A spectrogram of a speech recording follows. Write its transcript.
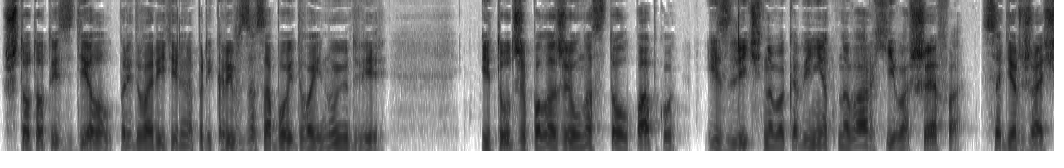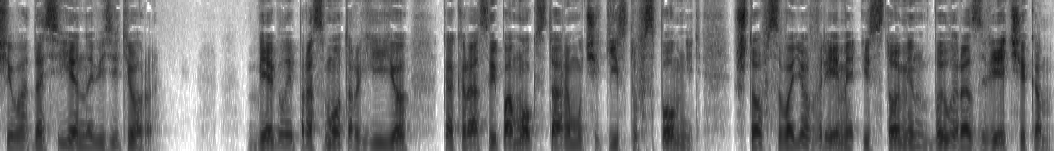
что тот и сделал, предварительно прикрыв за собой двойную дверь. И тут же положил на стол папку из личного кабинетного архива шефа, содержащего досье на визитера. Беглый просмотр ее как раз и помог старому чекисту вспомнить, что в свое время Истомин был разведчиком,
